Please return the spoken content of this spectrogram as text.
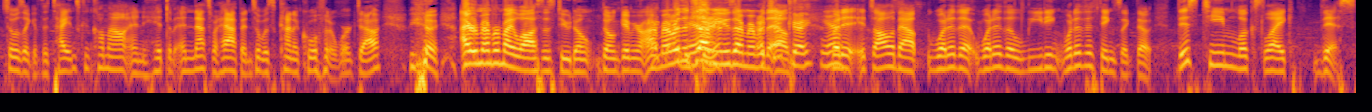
So it was like if the Titans can come out and hit them, and that's what happened. So it was kind of cool that it worked out. I remember my losses too. Don't don't get me wrong. I remember the understand. W's. I remember That's the L's. okay. Yeah. But it, it's all about what are the what are the leading what are the things like though. This team looks like this.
